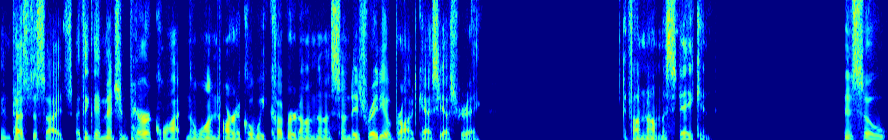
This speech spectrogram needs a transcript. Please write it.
and pesticides. I think they mentioned paraquat in the one article we covered on uh, Sunday's radio broadcast yesterday, if I'm not mistaken. And so,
